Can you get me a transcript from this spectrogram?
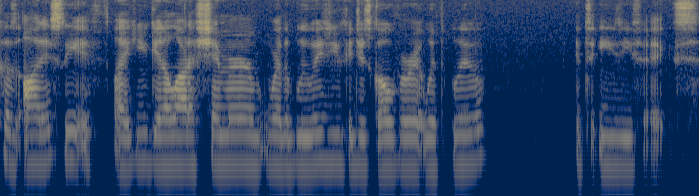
because honestly if like you get a lot of shimmer where the blue is you could just go over it with blue. It's an easy fix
